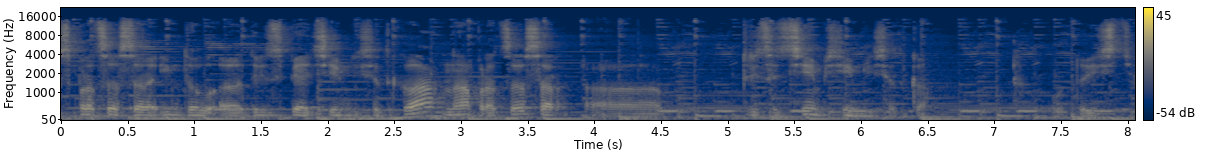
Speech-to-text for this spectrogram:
с процессора Intel 3570K э, на процессор 3770K. Э, вот, то есть,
